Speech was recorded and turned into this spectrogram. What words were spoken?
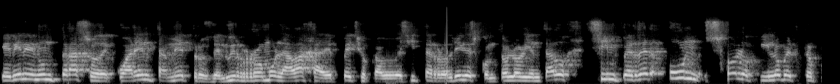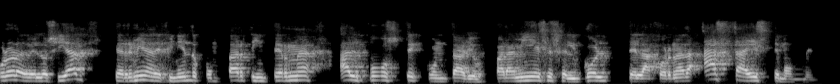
que viene en un trazo de 40 metros de Luis Romo, la baja de pecho, Cabecita Rodríguez, control orientado, sin perder un solo kilómetro por hora de velocidad, termina definiendo con parte interna al poste contrario. Para mí ese es el gol de la jornada hasta este momento.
